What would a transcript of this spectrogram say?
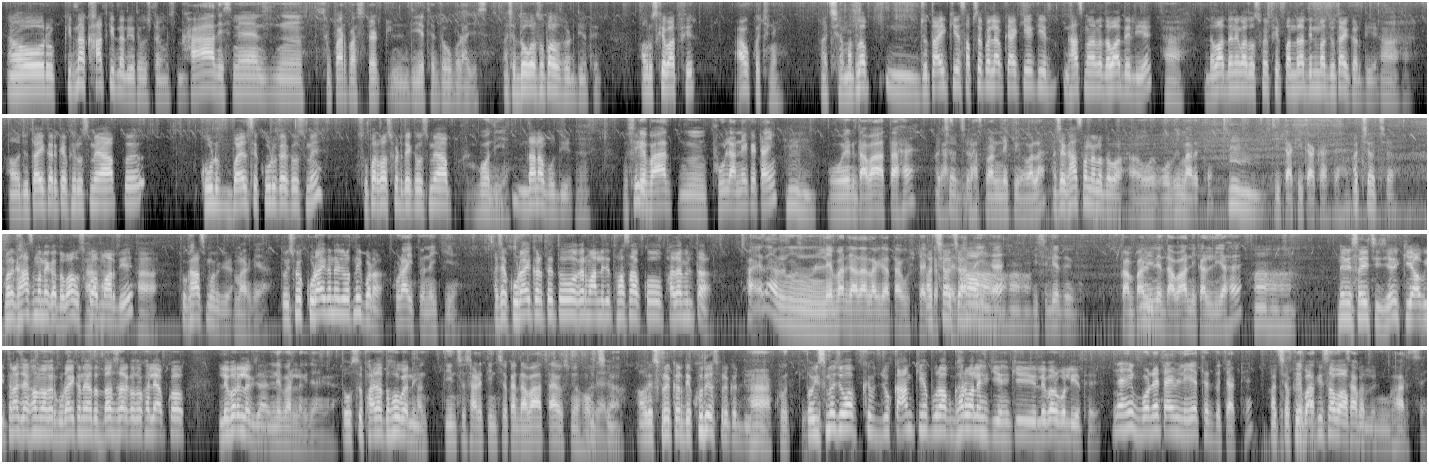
और कितना खाद कितना दिए थे उस टाइम उसमें? खाद इसमें न, सुपर फॉस्फेट दिए थे दो बड़ा जैसे। अच्छा दो बार सुपर फॉस्फेट दिए थे। और उसके बाद फिर? और कुछ नहीं। अच्छा मतलब हम्म, जुताई किए सबसे पहले आप क्या किए कि घास वाला दवा दे लिए? हाँ। दवा देने के बाद उसमें फिर पंद्रह दिन बाद जुताई कर दिए। हाँ हाँ। और जुताई करके फिर उसमें आप कूड़ बैल से कूड़ करके उसमें सुपर फास्फेट दे के उसमें आप बो दिए। दाना बो दिए। उसके बाद हम्म, फूल आने के टाइम हम्म हम्म। वो एक दवा आता है अच्छा, घास- अच्छा। घास मारने की वाला। अच्छा घास मारने वाला दवा? हाँ वो वो भी मारे थे। हम्म हम्म। चीता की का कहते हैं। अच्छा अच्छा। मतलब घास मरने का दवा उसको हाँ, आप मार दिए? हाँ। तो घास मर गया। मर गया। तो इसमें कुड़ाई करने की ज़रूरत नहीं पड़ा? कुड़ाई तो नहीं किए। अच्छा कुड़ाई करते तो अगर मान लीजिए थोड़ा सा आपको फ़ायदा मिलता? फ़ायदा लेबर ज़्यादा लग जाता है उस टाइप अच्छा, अच्छा, हाँ, नहीं हाँ, है हाँ, हाँ। इसलिए तो कंपनी ने दवा निकाल लिया है। हाँ हाँ हाँ। नहीं नहीं सही चीज़ है कि आप इतना जगह में अगर गुड़ाई करने जाए तो दस हज़ार का तो खाली आपको लेबर लग जाएगा। लेबर लग जाएगा। तो उससे फ़ायदा तो होगा नहीं। तीन सौ साढ़े तीन सौ का दवा आता है उसमें हो अच्छा जाएगा। और स्प्रे कर दिए खुद स्प्रे कर दिए हाँ खुद की। तो इसमें जो आप जो काम किए हैं पूरा आप घर वाले ही किए हैं कि लेबर वो लिए थे? नहीं बोने टाइम लिए थे दो चार ठे। अच्छा फिर बाकी सब आप कर घर से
